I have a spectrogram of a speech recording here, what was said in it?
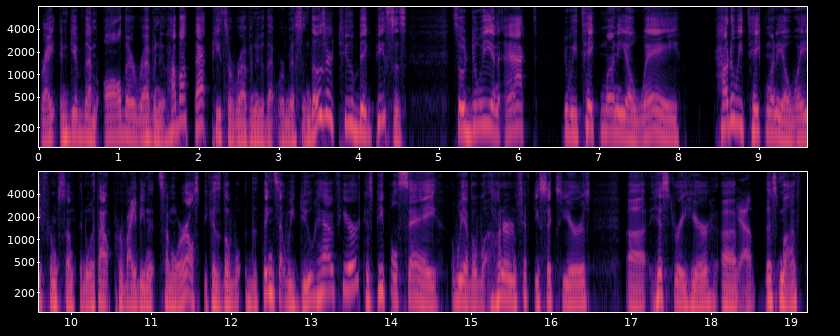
right? And give them all their revenue. How about that piece of revenue that we're missing? Those are two big pieces. So do we enact, do we take money away? How do we take money away from something without providing it somewhere else? Because the the things that we do have here, because people say we have a 156 years uh, history here uh, Yeah. this month,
